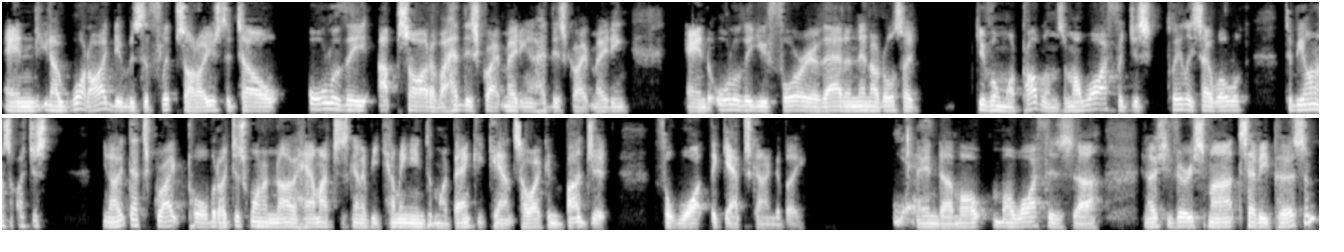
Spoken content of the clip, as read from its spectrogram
And, you know, what I did was the flip side. I used to tell all of the upside of I had this great meeting, I had this great meeting and all of the euphoria of that. And then I'd also give all my problems. And my wife would just clearly say, well, look, to be honest, I just, you know, that's great, Paul, but I just want to know how much is going to be coming into my bank account so I can budget for what the gap's going to be. Yes. And uh, my my wife is, uh, you know, she's a very smart, savvy person.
